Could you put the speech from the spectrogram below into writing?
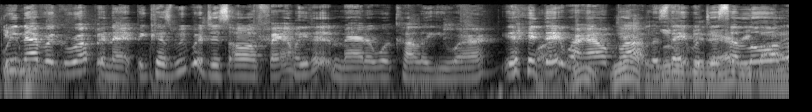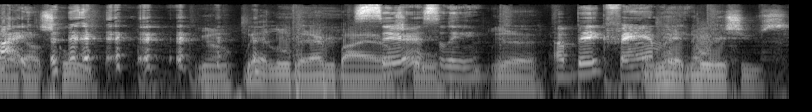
we Yeah, never we- grew up in that because we were just all family. It didn't matter what color you were. they were We- our we brothers. little They were just a little light. you know, we had a little bit of everybody. Seriously. yeah. a big And we family. had no issues.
